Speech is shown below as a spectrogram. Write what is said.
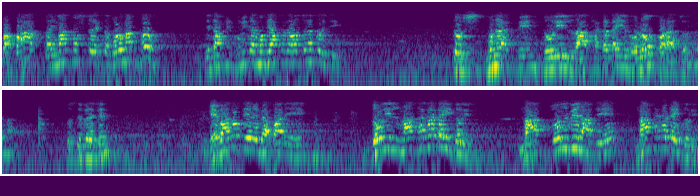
বা পাপ, বা ইমান নষ্টের একটা বড় মাধ্যম, যেটা আমি ভূমিকার মধ্যে আপনাদের আলোচনা করেছি। তো মনে রাখবেন, দলিল না থাকাটাই হলো করা চলবে না। বুঝতে পেরেছেন? এবাদতের ব্যাপারে দলিল না থাকাটাই দলিল। না চলবে না যে, না থাকাটাই দলিল।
